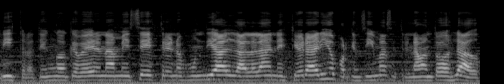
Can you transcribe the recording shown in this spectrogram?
Listo, la tengo que ver en AMC, estreno mundial, la la la, en este horario, porque encima se estrenaba en todos lados.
